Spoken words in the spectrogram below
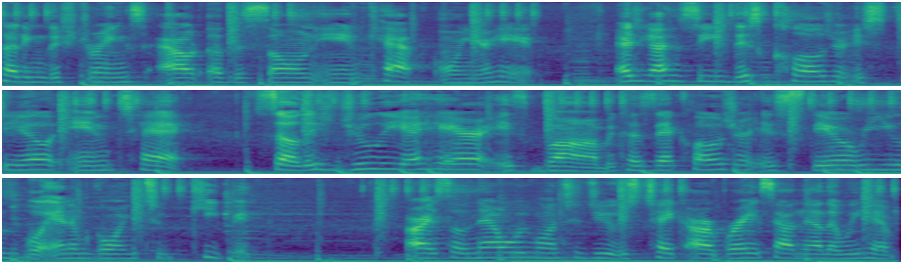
cutting the strings out of the sewn in cap on your head. As you guys can see, this closure is still intact. So this Julia hair is bomb because that closure is still reusable and I'm going to keep it. Alright, so now what we want to do is take our braids out now that we have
